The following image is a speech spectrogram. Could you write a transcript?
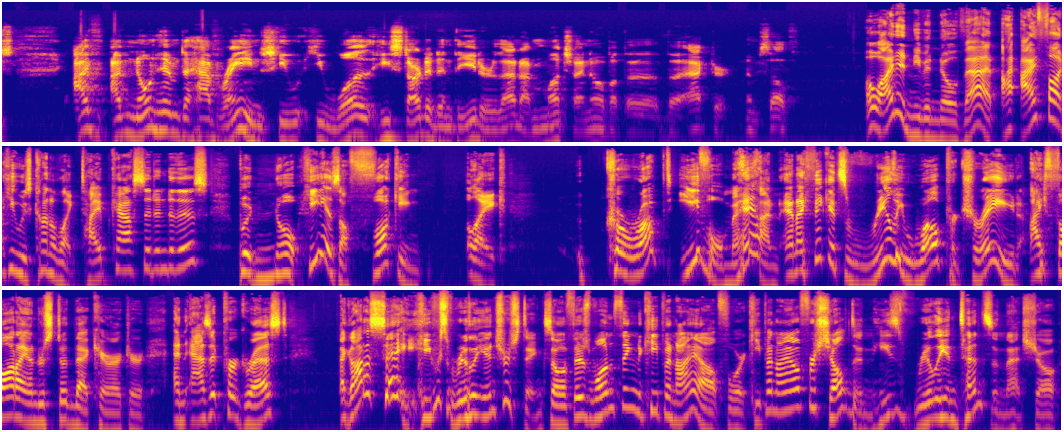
I've I've known him to have range. He he was he started in theater. That uh, much I know about the the actor himself. Oh, I didn't even know that. I, I thought he was kind of like typecasted into this, but no, he is a fucking like corrupt evil man and i think it's really well portrayed i thought i understood that character and as it progressed I gotta say, he was really interesting. So if there's one thing to keep an eye out for, keep an eye out for Sheldon. He's really intense in that show.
